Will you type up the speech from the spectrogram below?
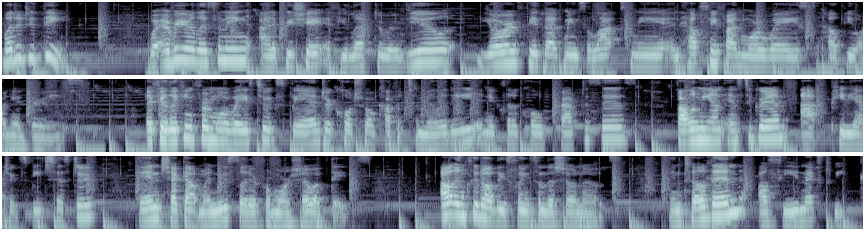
What did you think? Wherever you're listening, I'd appreciate if you left a review. Your feedback means a lot to me and helps me find more ways to help you on your journeys. If you're looking for more ways to expand your cultural competemility in your clinical practices, follow me on Instagram at Pediatric Speech Sister and check out my newsletter for more show updates. I'll include all these links in the show notes. Until then, I'll see you next week.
